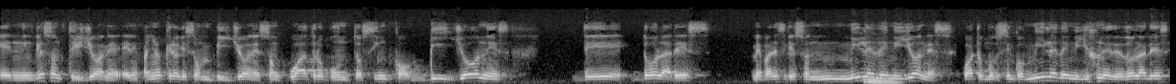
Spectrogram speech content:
en inglés son trillones, en español creo que son billones, son 4.5 billones de dólares me parece que son miles de millones, 4.5 miles de millones de dólares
